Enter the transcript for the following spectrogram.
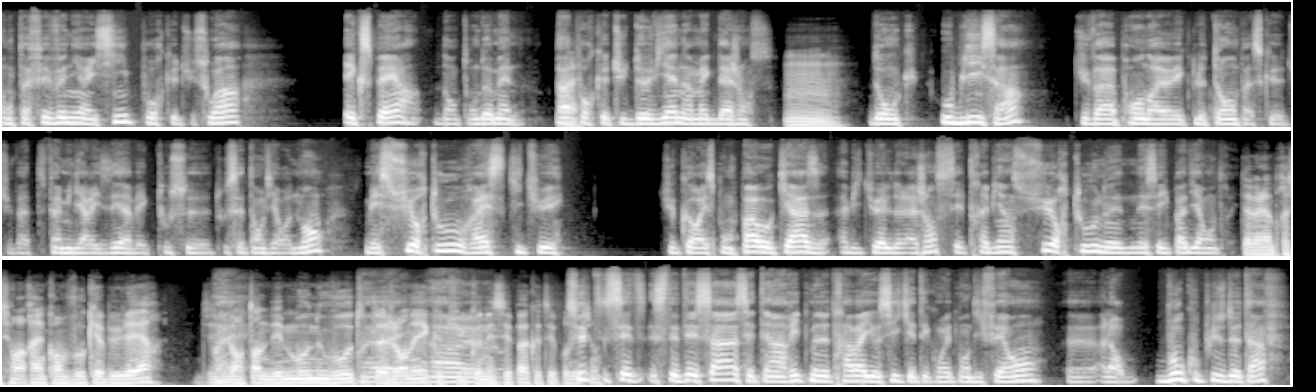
on t'a fait venir ici pour que tu sois expert dans ton domaine, pas Ouais. pour que tu deviennes un mec d'agence. Hmm. Donc, oublie ça. Tu vas apprendre avec le temps parce que tu vas te familiariser avec tout, ce, tout cet environnement. Mais surtout, reste qui tu es. Tu corresponds pas aux cases habituelles de l'agence. C'est très bien. Surtout, ne- n'essaye pas d'y rentrer. T'avais l'impression, rien qu'en vocabulaire, Ouais. d'entendre des mots nouveaux toute Ouais, la journée que ah, tu ouais, connaissais ouais. pas côté production. C'était ça. C'était un rythme de travail aussi qui était complètement différent. Euh, alors, beaucoup plus de taf.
